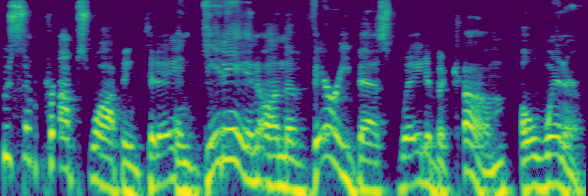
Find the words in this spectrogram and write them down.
do some prop swapping today, and get in on the very best way to become a winner.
